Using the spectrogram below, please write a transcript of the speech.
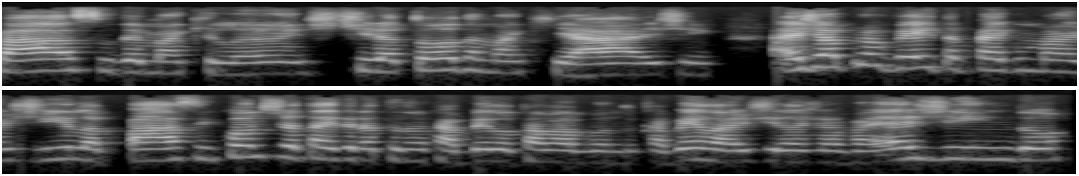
passa o demaquilante, tira toda a maquiagem. Aí já aproveita, pega uma argila, passa. Enquanto já tá hidratando o cabelo, tá lavando o cabelo, a argila já vai agindo,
